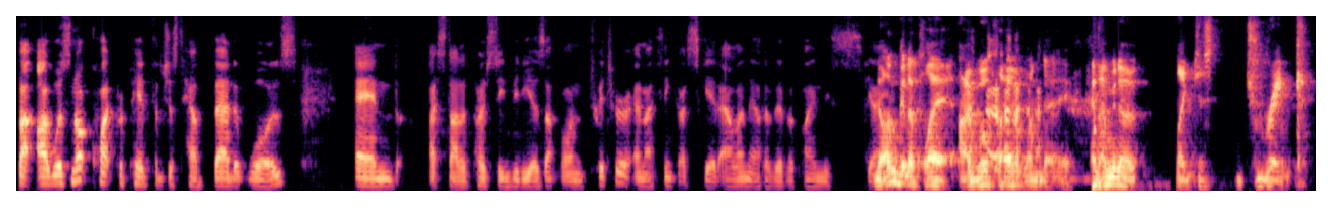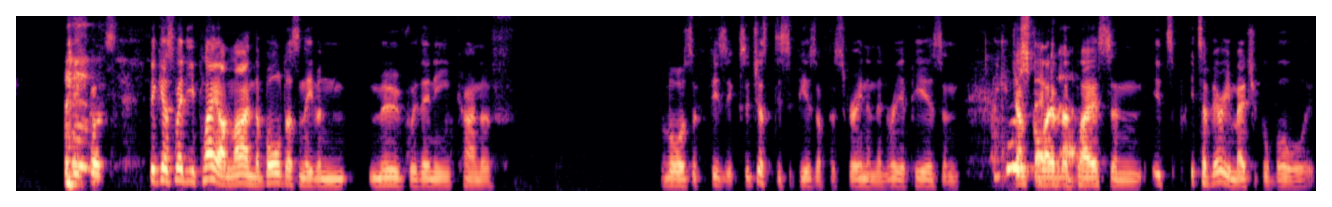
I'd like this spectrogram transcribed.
but I was not quite prepared for just how bad it was. And I started posting videos up on Twitter, and I think I scared Alan out of ever playing this game. No, I'm gonna play it. I will play it one day, and I'm gonna like just drink. because because when you play online, the ball doesn't even move with any kind of laws of physics. It just disappears off the screen and then reappears and jumps all over the place. And it's it's a very magical ball. It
